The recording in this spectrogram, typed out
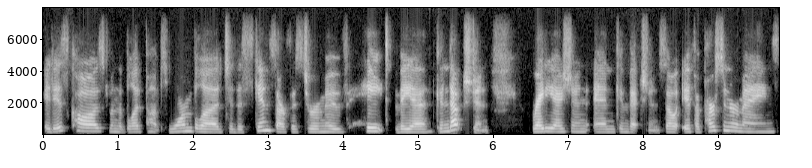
it is caused when the blood pumps warm blood to the skin surface to remove heat via conduction, radiation, and convection. So if a person remains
